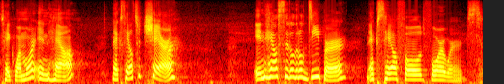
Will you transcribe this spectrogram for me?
Take one more inhale. exhale to chair. Inhale, sit a little deeper. Exhale, fold forwards.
